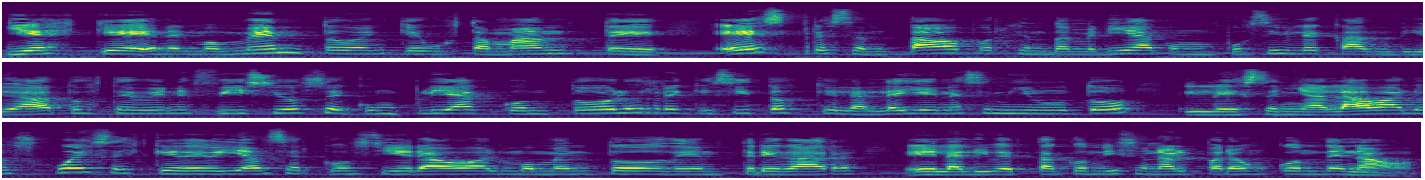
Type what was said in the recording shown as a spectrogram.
Y es que en el momento en que Bustamante es presentado por Gendarmería como posible candidato a este beneficio, se cumplía con todos los requisitos que la ley en ese minuto le señalaba a los jueces que debían ser considerados al momento de entregar eh, la libertad condicional para un condenado.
